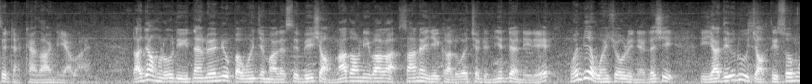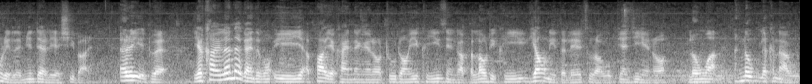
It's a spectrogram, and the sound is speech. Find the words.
စစ်တမ်းခံစားနေရပါတယ်။ ဒါကြောင့်မလို့ဒီတန်တွဲမြို့ပတ်ဝန်းကျင်မှာလည်းစစ်ဘေးရှောင်9000နီးပါးကစားနဲ့ရိတ်ခါလိုအပ်ချက်တွေမြင့်တက်နေတယ်။ဝင်းပြက်ဝန်းရှောတွေနဲ့လက်ရှိဒီရာသီဥတုကြောင့်တည်ဆိုးမှုတွေလည်းမြင့်တက်လျက်ရှိပါတယ်။အဲ့ဒီအတွက်ရခိုင်လက်နက်ကိုင်တပုံ AA ရဲ့အဖရခိုင်နိုင်ငံတော်ထူထောင်ရေးခရီးစဉ်ကဘယ်လောက်ထိခရီးရောက်နေတယ်လဲဆိုတာကိုပြန်ကြည့်ရင်တော့လုံးဝအနှုတ်လက္ခဏာကို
